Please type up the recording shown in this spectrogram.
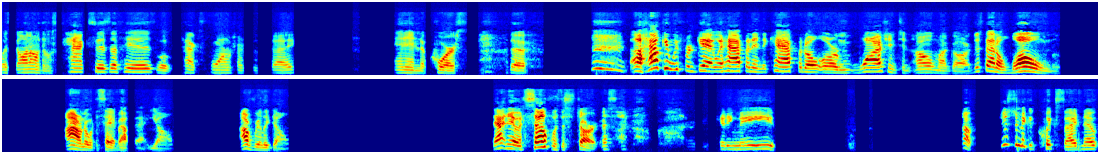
what's going on with those taxes of his? Well, tax forms, I should say. And then, of course, the uh, how can we forget what happened in the Capitol or in Washington? Oh my God, just that alone. I don't know what to say about that, y'all. I really don't. That in itself was the start. It's like, oh God, are you kidding me? Oh, just to make a quick side note,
